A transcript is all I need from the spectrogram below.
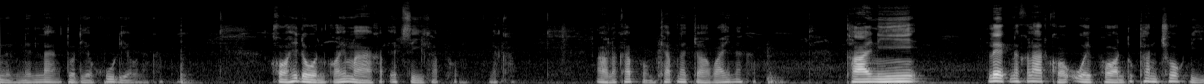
91 เน้นล่างตัวเดียวคู่เดียวนะครับ ขอให้โดนขอให้มาครับ FC ครับผมนะครับเอาละครับผมแคปหน้าจอไว้นะครับ ท้ายนี้เลขนักราชขออวยพรทุกท่านโชคดี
